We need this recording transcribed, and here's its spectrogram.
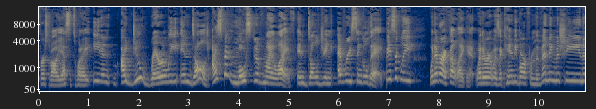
first of all, yes, it's what I eat, and I do rarely indulge. I spent most of my life indulging every single day, basically, whenever I felt like it, whether it was a candy bar from the vending machine,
